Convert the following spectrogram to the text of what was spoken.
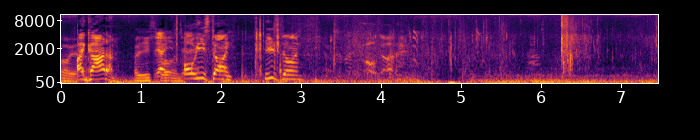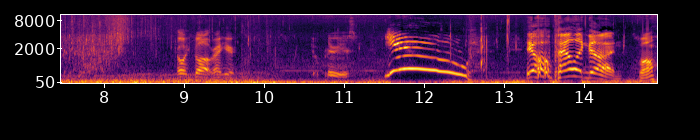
Oh yeah. I got him. oh, he's Yeah, he's Oh, he's done. He's done. Oh God. Oh, he fell out right here. There he is. You! Yo, pellet gun. Well,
